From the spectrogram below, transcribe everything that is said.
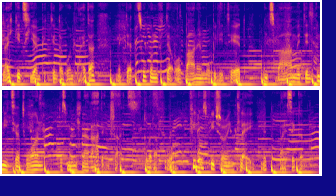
Gleich geht's hier im Pikt-Hintergrund weiter mit der Zukunft der urbanen Mobilität und zwar mit den Initiatoren des Münchner Radentscheids. Aber davor Philos featuring Clay mit Bicycle.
